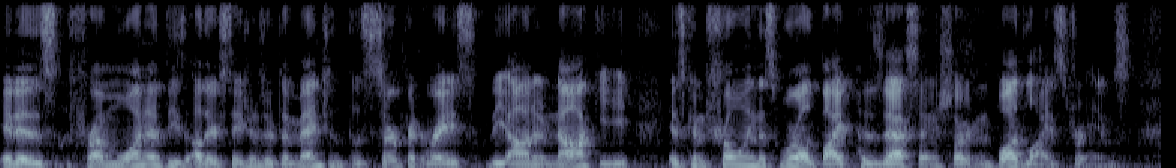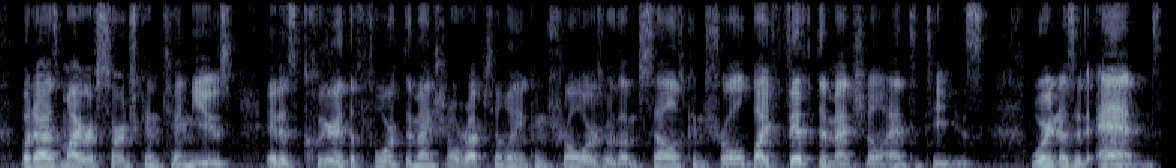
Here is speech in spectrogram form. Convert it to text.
It is from one of these other stations or dimensions the serpent race, the Anunnaki, is controlling this world by possessing certain bloodline streams. But as my research continues, it is clear the fourth dimensional reptilian controllers are themselves controlled by fifth dimensional entities. Where does it end?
